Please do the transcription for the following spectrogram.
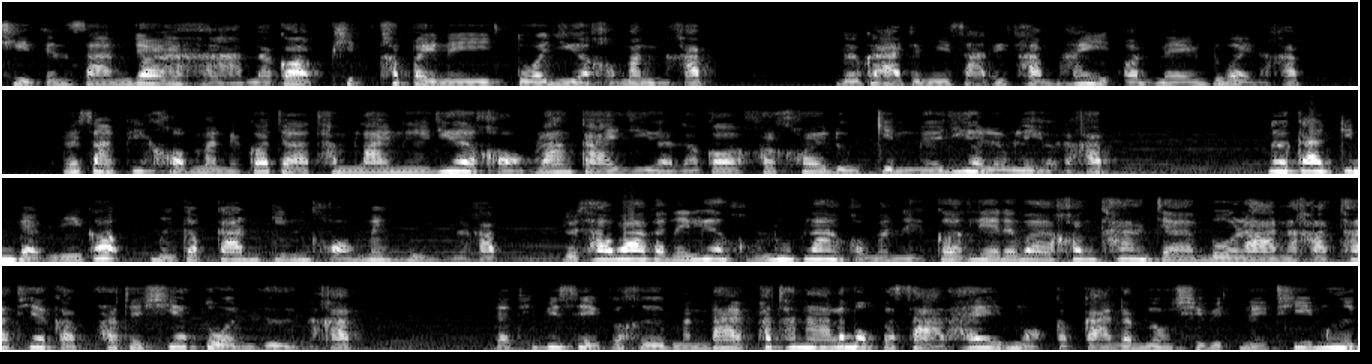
ฉีดเอนไซม์ย่อยอาหาร แล้วก็พิษเข้าไปในตัวเหยื่อของมันนะครับ โดยก็อาจจะมีสารที่ทำให้อ่อนแรงด้วยนะครับโดยสารพิษของมันเนี่ยก็จะทำลายเนื้อเยื่อของร่างกายเหยื่อ แล้วก็ค่อยๆ ดูดกินเนื้อเยื่อเหลวๆนะครับ โดยการกินแบบนี้ก็เหมือนกับการกินของแมงมุมนะครับ โดยถ้าว่ากันในเรื่องของรูปร่างของมันเนี่ยก็เรียกได้ว่าค่อนข้างจะโบราณนะครับ ถ้าเทียบกับคร t เทเชียตัวอื่นๆนะครับ แต่ที่พิเศษก็คือมันได้พัฒนาระบบประสาทให้เหมาะกับการดำรงชีวิตในที่มืด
